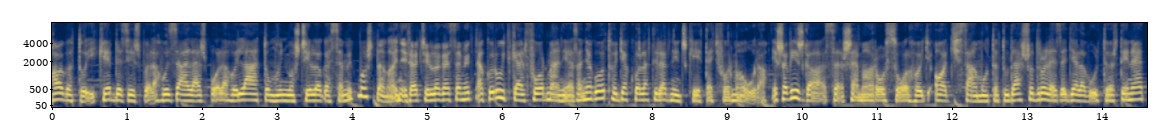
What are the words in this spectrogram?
hallgatói kérdezésből, a hozzáállásból, ahogy látom, hogy most csillag a szemük, most nem annyira csillag a szemük, akkor úgy kell formálni az anyagot, hogy gyakorlatilag nincs két egyforma óra. És a vizsga sem arról szól, hogy adj számot a tudásodról, ez egy elavult történet.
